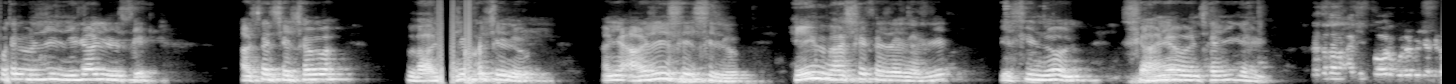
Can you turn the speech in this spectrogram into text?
कुठे म्हणजे निघाले होते आता त्याच्यावर भाजपचे लोक आणि आर एस एसचे लोक हे भाष्य करायला लागले. याची नोंद शहाण्या माणसांनी घ्यावी. अजित पवार गुलाबी जॅकेट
